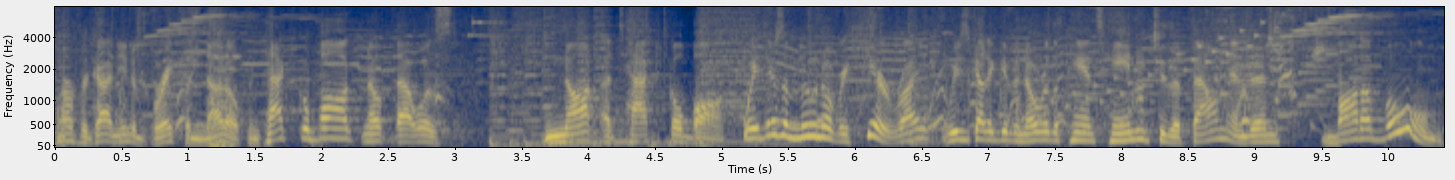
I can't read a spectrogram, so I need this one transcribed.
Oh, I forgot. I need to break the nut open. Tactical bonk. Nope, that was not a tactical bonk. Wait, there's a moon over here, right? We just got to give an over-the-pants handy to the fountain and then bada boom.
